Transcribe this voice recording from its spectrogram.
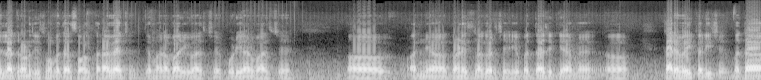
છેલ્લા ત્રણ દિવસમાં બધા સોલ્વ કરાવ્યા છે. જેમાં રબારી વાસ છે, ખોડિયારવાસ છે અન્ય ગણેશનગર છે, એ બધા જગ્યાએ અમે કાર્યવાહી કરી છે. બધા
